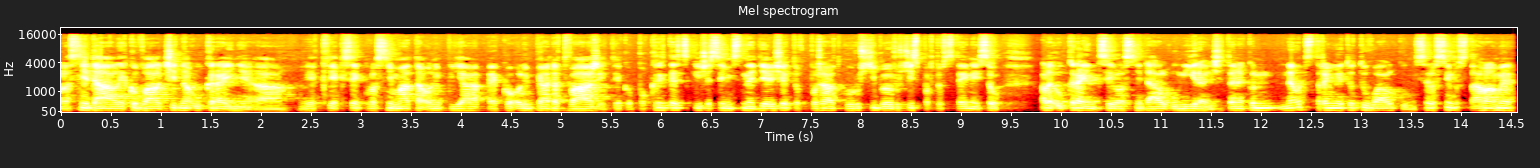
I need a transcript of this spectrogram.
vlastně dál jako válčit na Ukrajině a jak, jak se vlastně má ta olympiáda, jako olympiáda tvářit, jako pokrytecky, že se nic neděje, že je to v pořádku, ruští běloruští sportovci tady nejsou, ale Ukrajinci vlastně dál umírají, že ten jako neodstraňuje to tu válku. My se vlastně dostáváme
